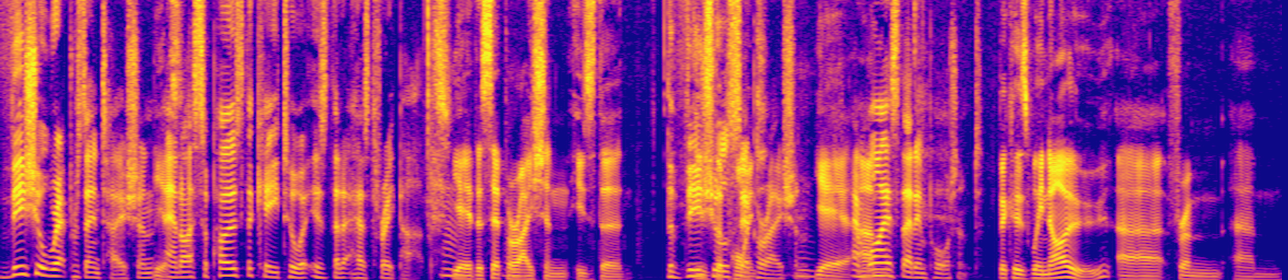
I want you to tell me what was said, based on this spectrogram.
visual representation, Yes. and I suppose the key to it is that it has three parts. Yeah, the separation is the The visual point. separation. Yeah, And why um, is that important? because we know uh, from um,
